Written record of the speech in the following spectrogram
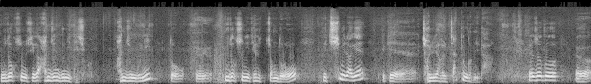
우덕순 씨가 안중근이 되시고 안중근이 또 어, 우덕순이 될 정도로 그 치밀하게 이렇게 전략을 짰던 겁니다. 그래서 그 어,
